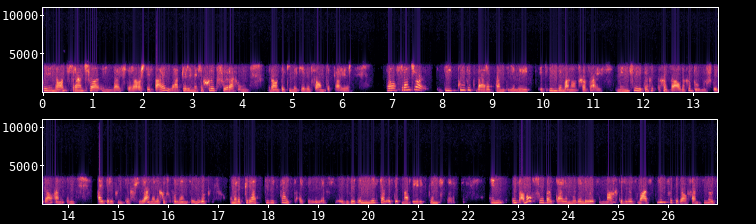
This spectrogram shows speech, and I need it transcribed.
Goeienaand François en luisteraars. Dit is baie lekker en 'n groot voorreg om vanaand bietjie met julle saam te kuier. Wel François, die COVID-19 pandemie het, het eendag aan ons gewys. Mense het 'n geweldige behoefte daaraan om uitdrukking te gee aan hulle gevoelens en ook om hulle kreatiwiteit uit te leef. Jy weet, in meestal is dit maar deur die kunste. En ons almal voel baie tye moedeloos en magteloos, maar as teen voete daarvan sien ons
